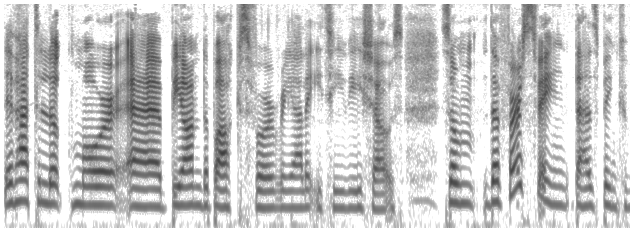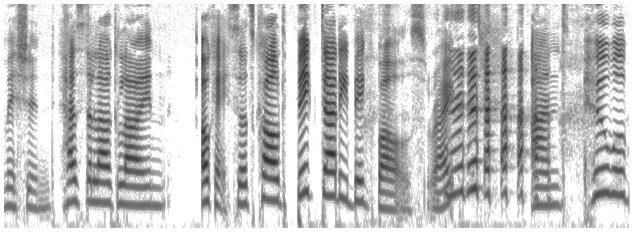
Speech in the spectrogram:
they've had to look more uh, beyond the box for reality TV shows. So the first thing that has been commissioned has the log line. Okay, so it's called Big Daddy Big Balls, right? and who will?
